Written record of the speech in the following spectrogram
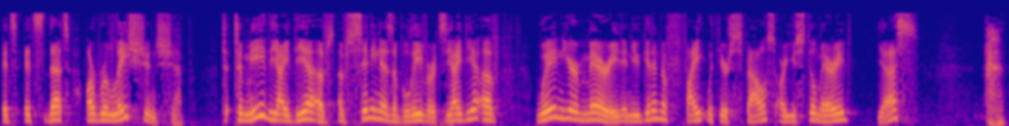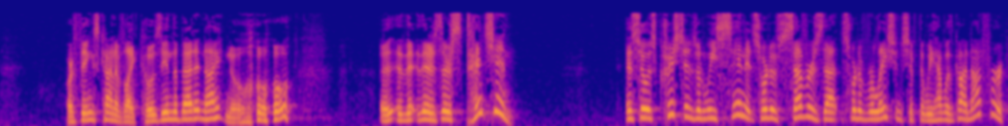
It's, it's that's our relationship. To, to me, the idea of, of sinning as a believer, it's the idea of when you're married and you get in a fight with your spouse, are you still married? Yes. are things kind of like cozy in the bed at night? No. Uh, there's, there's tension. And so, as Christians, when we sin, it sort of severs that sort of relationship that we have with God. Not for,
